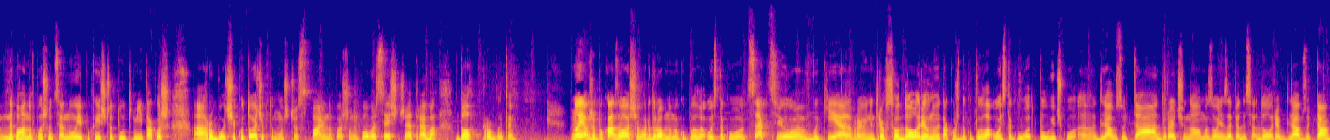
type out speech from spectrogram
непогано впишуться. Ну і поки що тут мій також е, робочий куточок, тому що спальню на першому поверсі ще треба доробити. Ну, я вже показувала, що в гардеробну ми купили ось таку от секцію в IKEA в районі 300 доларів. Ну і також докупила ось таку от поличку е, для взуття. До речі, на Амазоні за 50 доларів для взуття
